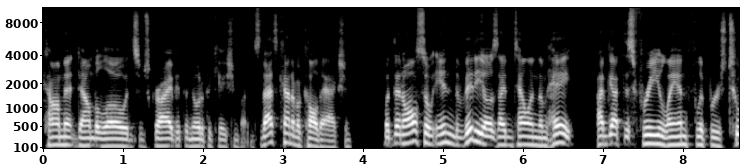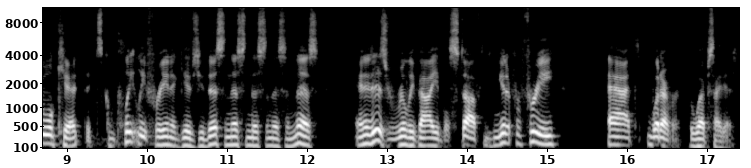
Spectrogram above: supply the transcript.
comment down below and subscribe, hit the notification button. So that's kind of a call to action. But then also in the videos, I'm telling them, hey, I've got this free land flippers toolkit that's completely free and it gives you this and this and this and this and this. And it is really valuable stuff. You can get it for free at whatever the website is.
